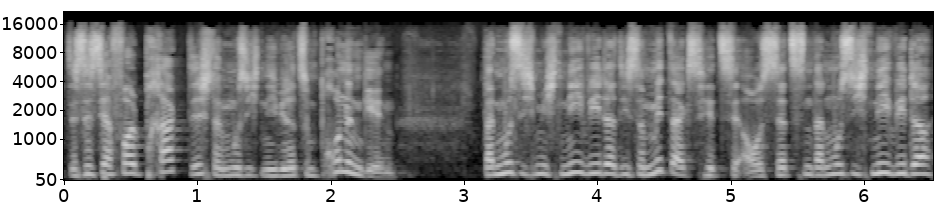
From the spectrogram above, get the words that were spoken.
das ist ja voll praktisch, dann muss ich nie wieder zum Brunnen gehen dann muss ich mich nie wieder dieser Mittagshitze aussetzen, dann muss ich nie wieder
